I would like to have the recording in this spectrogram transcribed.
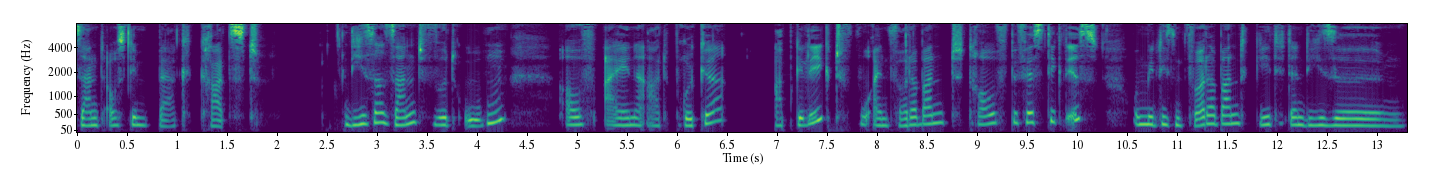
Sand aus dem Berg kratzt. Dieser Sand wird oben auf eine Art Brücke abgelegt, wo ein Förderband drauf befestigt ist. Und mit diesem Förderband geht dann diese,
